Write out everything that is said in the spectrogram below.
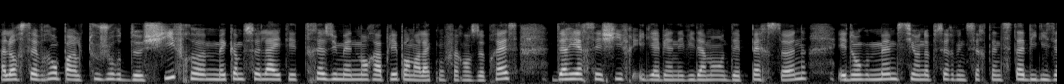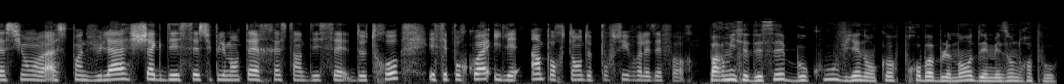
Alors c'est vrai, on parle toujours de chiffres, mais comme cela a été très humainement rappelé pendant la conférence de presse, derrière ces chiffres, il y a bien évidemment des personnes. Et donc même si on observe une certaine stabilisation euh, à ce point de vue-là, chaque décès supplémentaire reste un décès de trop. Et c'est pourquoi il est important de poursuivre les efforts. Parmi ces décès, beaucoup viennent encore probablement des maisons de repos.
